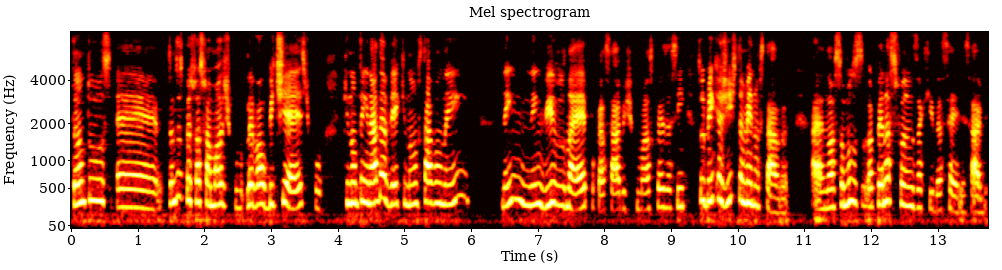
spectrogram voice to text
tantos, é, tantas pessoas famosas, tipo, levar o BTS, tipo, que não tem nada a ver, que não estavam nem, nem, nem vivos na época, sabe? Tipo, umas coisas assim. Tudo bem que a gente também não estava. Ah, nós somos apenas fãs aqui da série, sabe?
